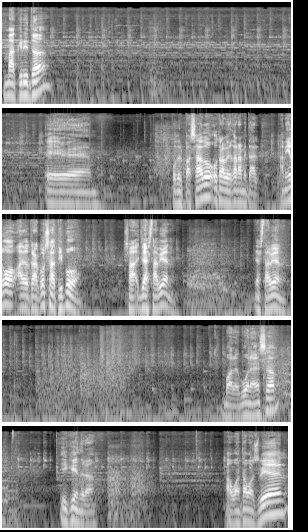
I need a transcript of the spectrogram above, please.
Macrita Eh, poder pasado, otra vez gana metal. Amigo, de otra cosa, tipo. O sea, ya está bien. Ya está bien. Vale, buena esa. Y Kindra. Aguantamos bien.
